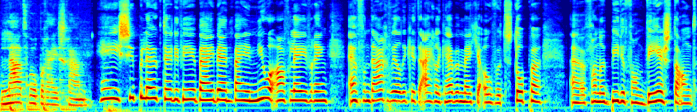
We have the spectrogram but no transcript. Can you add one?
Laten we op reis gaan. Hey, superleuk dat je er weer bij bent bij een nieuwe aflevering. En vandaag wilde ik het eigenlijk hebben met je over het stoppen uh, van het bieden van weerstand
